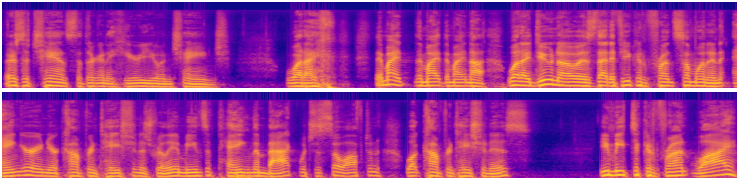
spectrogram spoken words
there's a chance that they're going to hear you and change. What I they might, they might, they might not. What I do know is that if you confront someone in anger and your confrontation is really a means of paying them back, which is so often what confrontation is. You meet to confront. Why?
